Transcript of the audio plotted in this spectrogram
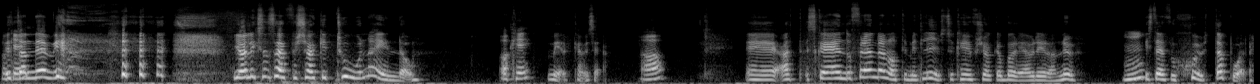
okej. Utan det är mer jag liksom så försöker tona in dem Okej. mer kan vi säga. Ja. Eh, att ska jag ändå förändra något i mitt liv så kan jag försöka börja redan nu. Mm. Istället för att skjuta på det.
